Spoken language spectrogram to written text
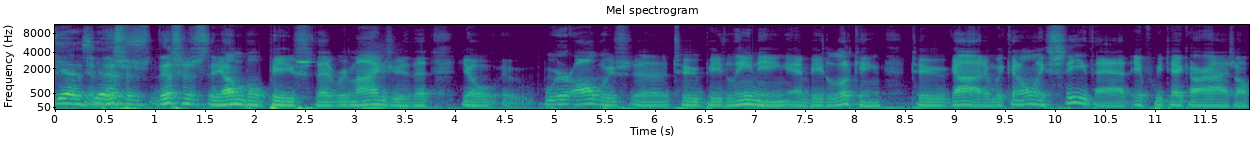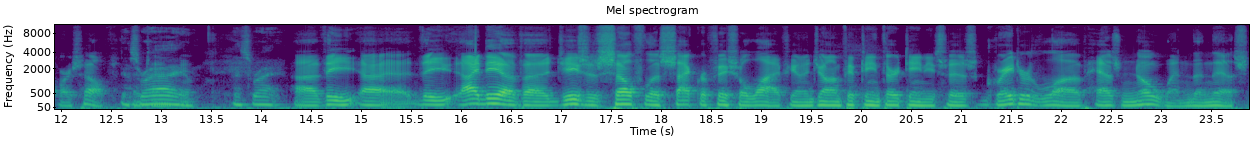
yes, yes. This is this is the humble piece that reminds you that you know we're always uh, to be leaning and be looking to God, and we can only see that if we take our eyes off ourselves. That's right. That's right. Uh, the uh, the idea of uh, Jesus' selfless sacrificial life, you know, in John 15, 13, he says, Greater love has no one than this,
